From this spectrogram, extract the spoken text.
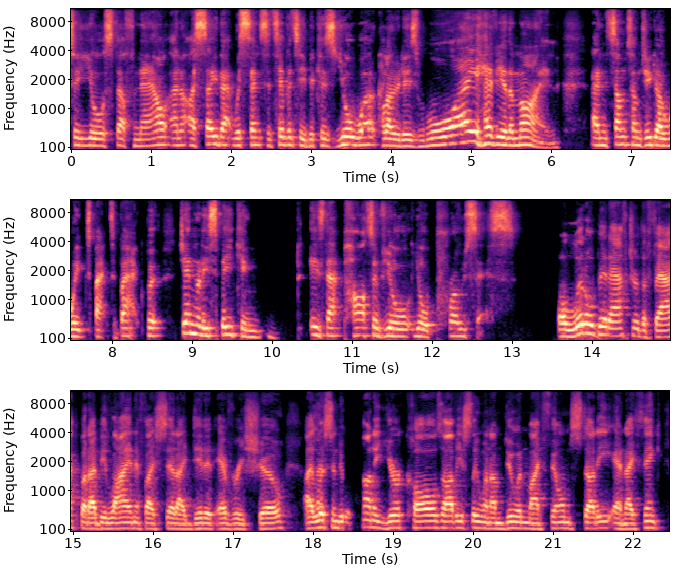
to your stuff now? And I say that with sensitivity because your workload is way heavier than mine. And sometimes you go weeks back to back. But generally speaking, is that part of your your process? A little bit after the fact, but I'd be lying if I said I did it every show. I listen to a ton of your calls, obviously, when I'm doing my film study. And I think –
